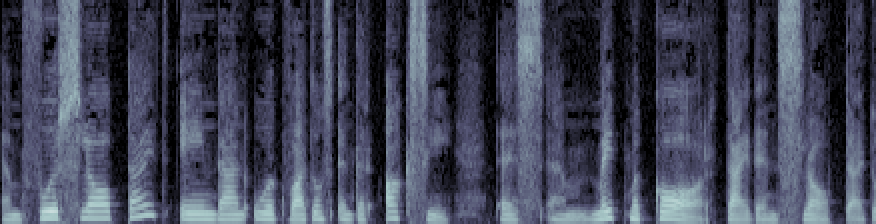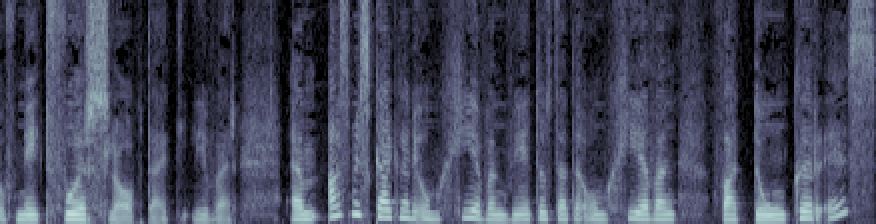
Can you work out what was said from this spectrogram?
ehm um, voor slaaptyd en dan ook wat ons interaksie is ehm um, met mekaar tydens slaaptyd of net voor slaaptyd liewer. Ehm um, as mens kyk na die omgewing, weet ons dat 'n omgewing wat donker is,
